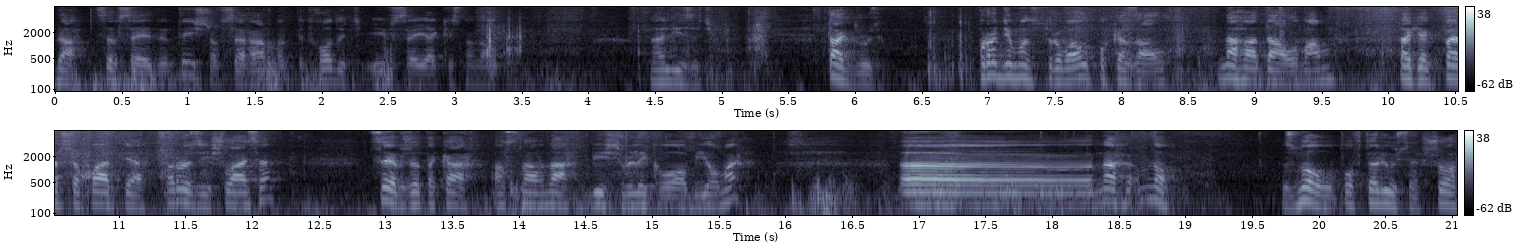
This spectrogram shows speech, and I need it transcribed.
Да, це все ідентично, все гарно підходить і все якісно на- налізить. Так, друзі, продемонстрував, показав, нагадав вам, так як перша партія розійшлася, це вже така основна більш великого об'єму. Е, ну, знову повторюся, що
